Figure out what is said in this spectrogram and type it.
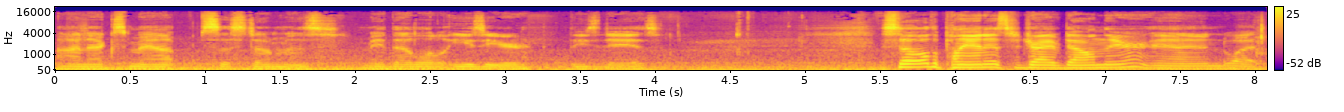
onX map system has made that a little easier these days. So the plan is to drive down there and what?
